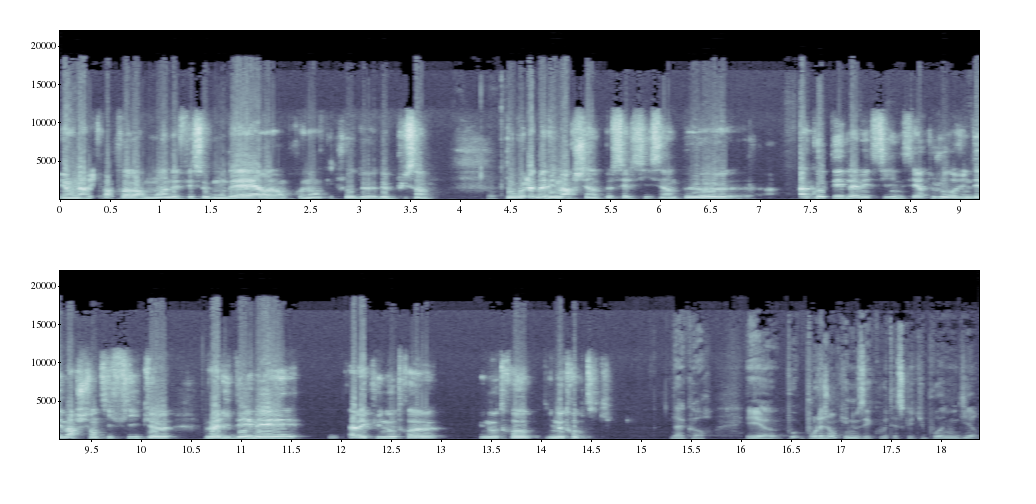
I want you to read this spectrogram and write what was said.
Et on arrive parfois à avoir moins d'effets secondaires euh, en prenant quelque chose de, de plus simple. Donc voilà, ma démarche, c'est un peu celle-ci, c'est un peu euh, à côté de la médecine, c'est-à-dire toujours dans une démarche scientifique euh, validée, mais avec une autre, euh, une autre, une autre optique. D'accord. Et euh, pour, pour les gens qui nous écoutent, est-ce que tu pourrais nous dire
